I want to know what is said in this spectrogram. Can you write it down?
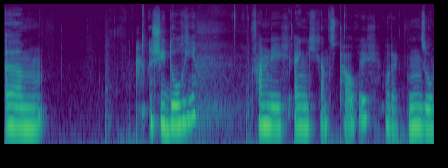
ähm, Shidori. Fand ich eigentlich ganz traurig. Oder ging so.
